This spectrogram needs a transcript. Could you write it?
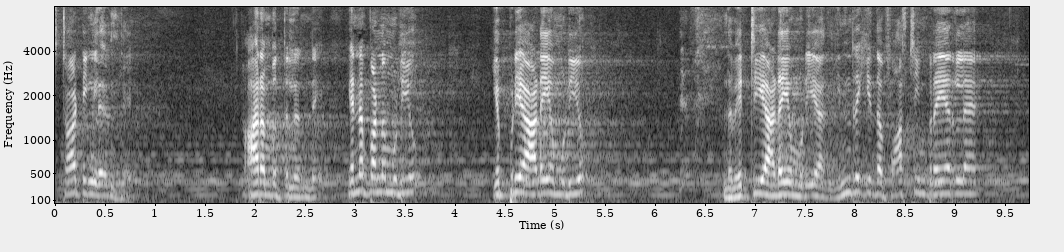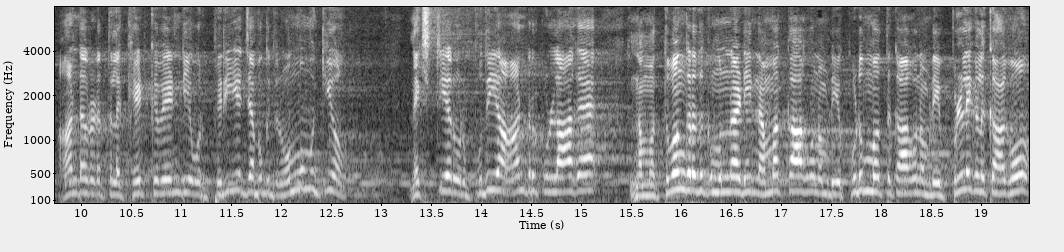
ஸ்டார்டிங்கில் இருந்து ஆரம்பத்தில் இருந்து என்ன பண்ண முடியும்? எப்படி அடைய முடியும்? இந்த வெற்றியை அடைய முடியாது. இன்றைக்கு இந்த ஃபாஸ்டிங் ப்ரேயரில் ஆண்டவரிடத்தில் கேட்க வேண்டிய ஒரு பெரிய ஜபம் ரொம்ப முக்கியம். நெக்ஸ்ட் இயர் ஒரு புதிய ஆண்டுக்குள்ளாக நம்ம துவங்குறதுக்கு முன்னாடி நமக்காகவும் நம்முடைய குடும்பத்துக்காகவும் நம்முடைய பிள்ளைகளுக்காகவும்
